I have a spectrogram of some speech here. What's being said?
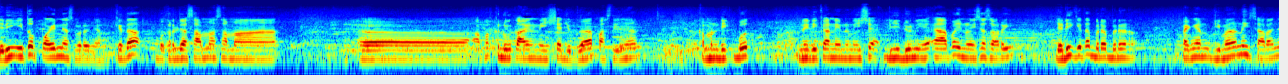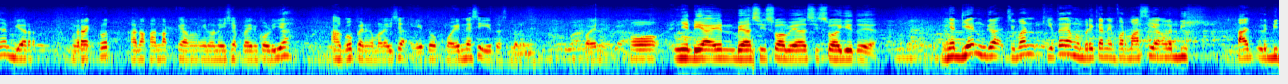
jadi itu poinnya sebenarnya kita bekerja sama sama eh, apa kedutaan Indonesia juga pastinya Kemendikbud pendidikan Indonesia di dunia eh, apa Indonesia sorry. Jadi kita bener-bener pengen gimana nih caranya biar ngerekrut anak-anak yang Indonesia pengen kuliah. Ah gue pengen ke Malaysia. Itu poinnya sih itu sebenarnya. Poinnya. Oh, nyediain beasiswa-beasiswa gitu ya? nyediain enggak cuman kita yang memberikan informasi yang lebih lebih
